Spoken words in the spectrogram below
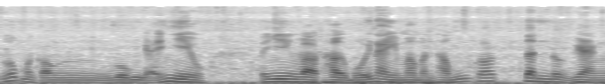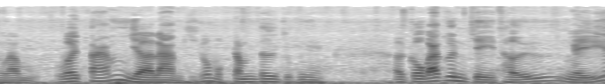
lúc mà còn ruộng rẫy nhiều. Tuy nhiên vào thời buổi này mà mình không có tin được rằng là với 8 giờ làm chỉ có 140 ngàn. Ờ, cô bác quý anh chị thử nghĩ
